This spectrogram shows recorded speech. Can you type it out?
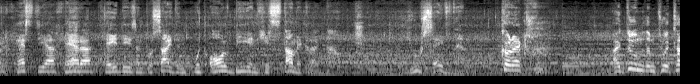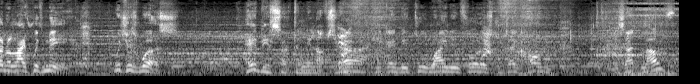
Demeter, Hestia, Hera, Hades, and Poseidon would all be in his stomach right now. You saved them. Correction. I doomed them to eternal life with me. Which is worse? Hades certainly loves you. Yeah, he gave me two whining forests to take home. Is that love?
